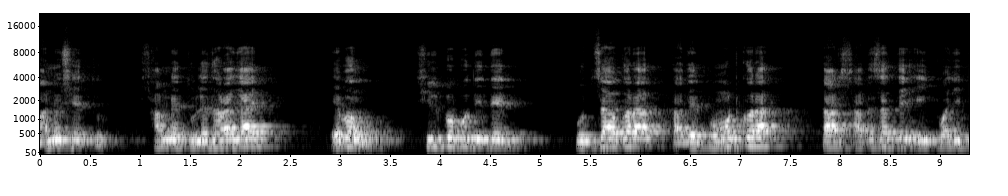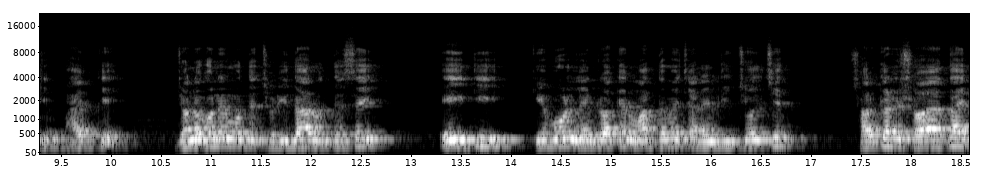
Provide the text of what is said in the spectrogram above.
মানুষের সামনে তুলে ধরা যায় এবং শিল্পপতিদের উৎসাহ করা, তাদের প্রমোট করা, তার সাথে সাথে এই পজিটিভ ভাইবকে জনগণের মধ্যে ছড়িয়ে দেওয়ার উদ্দেশ্যেই এইটি কেবল নেটওয়ার্কের মাধ্যমে চ্যানেলটি চলছে। সরকারের সহায়তায়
